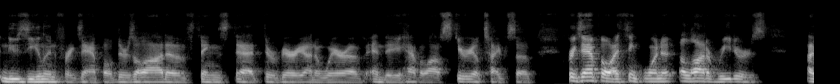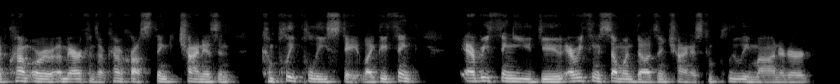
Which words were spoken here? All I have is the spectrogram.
New Zealand, for example, there's a lot of things that they're very unaware of, and they have a lot of stereotypes of. For example, I think one a lot of readers I've come or Americans I've come across think China is in complete police state. Like they think everything you do, everything someone does in China is completely monitored,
